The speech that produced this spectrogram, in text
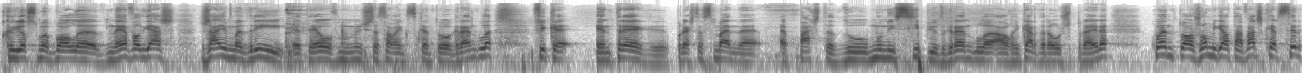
Criou-se uma bola de neve. Aliás, já em Madrid até houve uma manifestação em que se cantou a Grândola. Fica entregue por esta semana a pasta do município de Grândola ao Ricardo Araújo Pereira. Quanto ao João Miguel Tavares, quer ser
